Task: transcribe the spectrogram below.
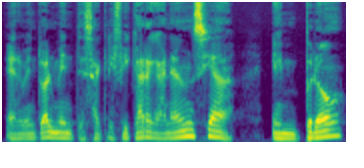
eventualmente sacrificar ganancia en pro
